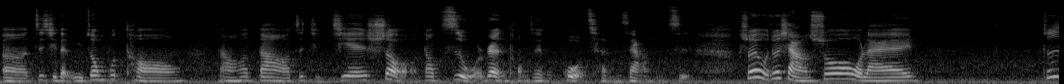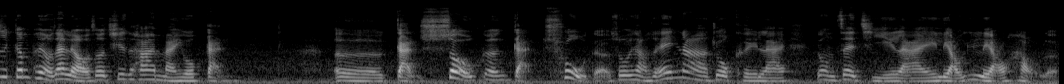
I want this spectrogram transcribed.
呃，自己的与众不同，然后到自己接受，到自我认同这个过程这样子，所以我就想说，我来就是跟朋友在聊的时候，其实他还蛮有感，呃，感受跟感触的，所以我想说，哎，那就可以来用这集来聊一聊好了。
